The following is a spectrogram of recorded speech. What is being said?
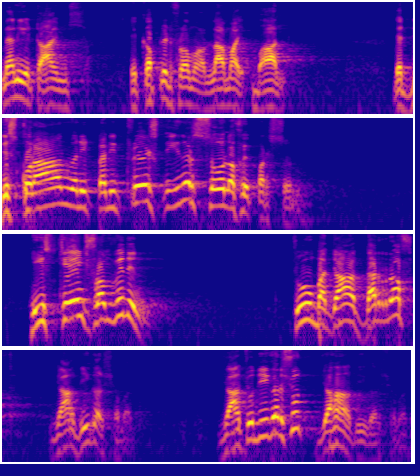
many times, a couplet from Allama Iqbal, that this Quran, when it penetrates the inner soul of a person, he is changed from within. چون بجا در رفت جہاں دیگر شبد جہاں چو دیگر شد جہاں دیگر شبد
